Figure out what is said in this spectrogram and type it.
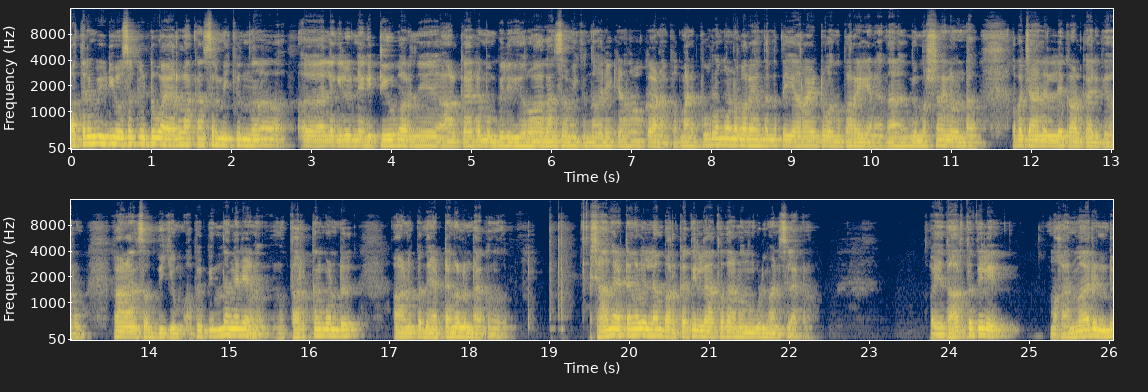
അത്തരം വീഡിയോസൊക്കെ ഇട്ട് വൈറലാക്കാൻ ശ്രമിക്കുന്ന അല്ലെങ്കിൽ ഒരു നെഗറ്റീവ് പറഞ്ഞ് ആൾക്കാരുടെ മുമ്പിൽ ഹീറോ ആകാൻ ശ്രമിക്കുന്നവരെയൊക്കെയാണ് നമുക്ക് കാണാം. അപ്പോൾ മനഃപൂർവം എന്നാണ് പറയാൻ തന്നെ തയ്യാറായിട്ട് വന്ന് പറയുകയാണ്. എന്താണ് വിമർശനങ്ങളുണ്ടാവും. അപ്പോൾ ചാനലിലേക്ക് ആൾക്കാർ കയറും കാണാൻ ശ്രദ്ധിക്കും. അപ്പോൾ ഇപ്പം ഇന്നങ്ങനെയാണ്. തർക്കം കൊണ്ട് ആണ് ഇപ്പം നേട്ടങ്ങൾ ഉണ്ടാക്കുന്നത്. പക്ഷെ ആ നേട്ടങ്ങളെല്ലാം ബർക്കത്തില്ലാത്തതാണെന്നും കൂടി മനസ്സിലാക്കണം. അപ്പോൾ യഥാർത്ഥത്തിൽ മഹാന്മാരുണ്ട്.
